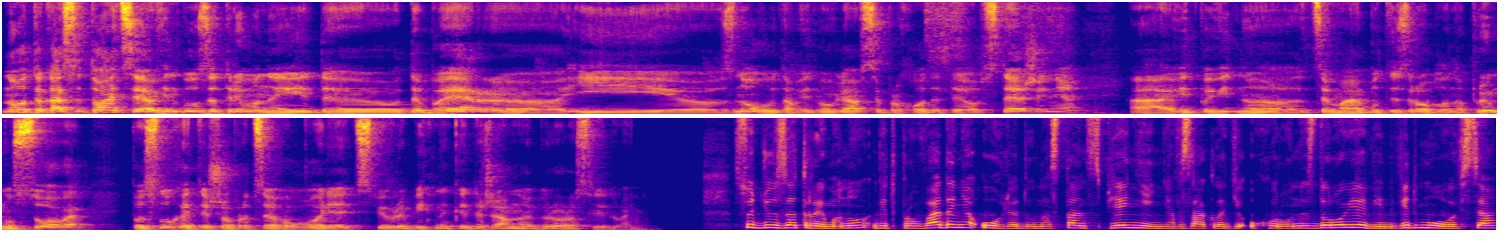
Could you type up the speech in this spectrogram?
Ну, от така ситуація. Він був затриманий ДБР е, і е, знову там відмовлявся проходити обстеження. Відповідно, це має бути зроблено примусове. Послухайте, що про це говорять співробітники Державного бюро розслідувань. Суддю затримано від проведення огляду на стан сп'яніння в закладі охорони здоров'я. Він відмовився.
